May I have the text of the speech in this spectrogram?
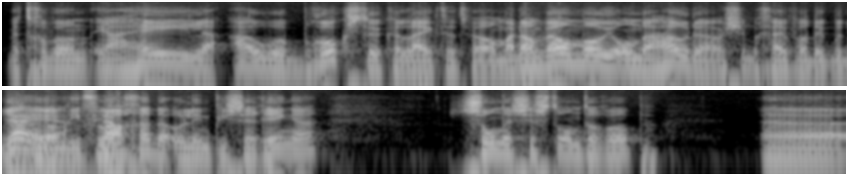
Met gewoon ja, hele oude brokstukken lijkt het wel. Maar dan wel mooi onderhouden, als je begrijpt wat ik bedoel. Ja, En dan die vlaggen, de Olympische ringen. Zonnetje stond erop. Eh,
